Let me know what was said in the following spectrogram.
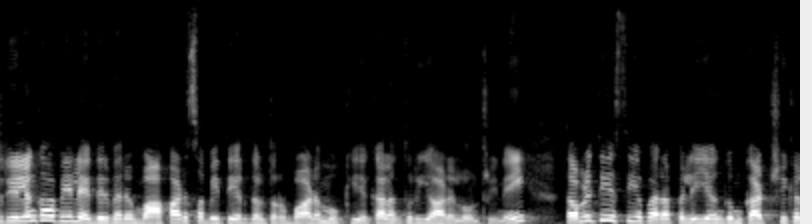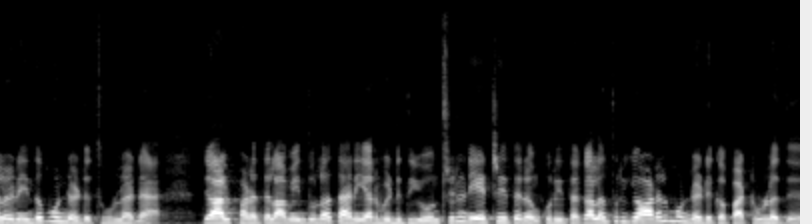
ஸ்ரீலங்காவில் எதிர்வரும் மாகாண சபை தேர்தல் தொடர்பான முக்கிய கலந்துரையாடல் ஒன்றினை தமிழ் தேசிய பரப்பில் இயங்கும் கட்சிகள் இணைந்து முன்னெடுத்துள்ளன. யாழ்ப்பாணத்தில் அமைந்துள்ள தனியார் விடுதியொன்றில் நேற்றைய தினம் குறித்த கலந்துரையாடல் முன்னெடுக்கப்பட்டுள்ளது.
